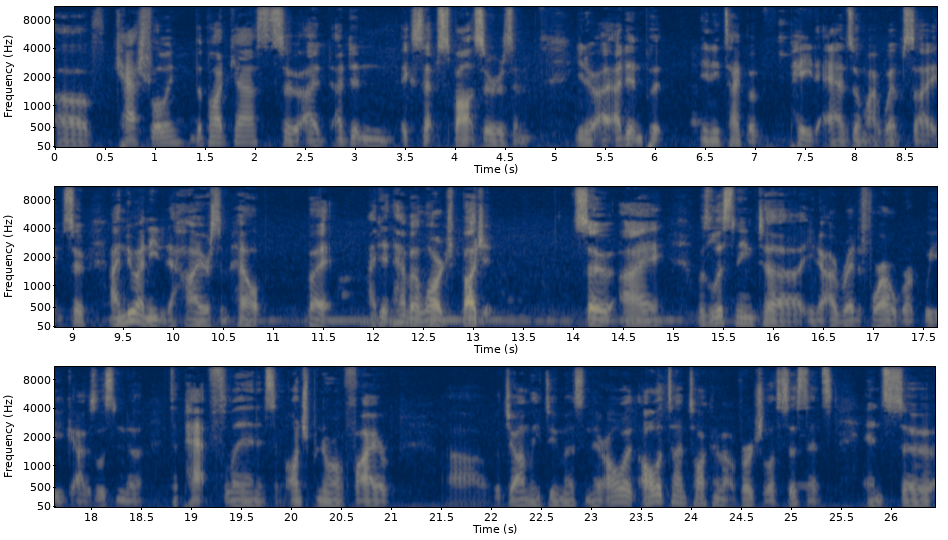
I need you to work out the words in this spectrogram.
of cash flowing the podcast. So I, I didn't accept sponsors and, you know, I, I didn't put any type of paid ads on my website. So I knew I needed to hire some help, but I didn't have a large budget. So I was listening to, you know, I read the four hour work week. I was listening to to Pat Flynn and some Entrepreneur on Fire uh, with John Lee Dumas, and they're all all the time talking about virtual assistants. And so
